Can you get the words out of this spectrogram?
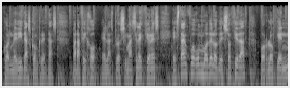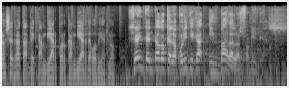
con medidas concretas. Para Feijóo, en las próximas elecciones está en juego un modelo de de sociedad, por lo que no se trata de cambiar por cambiar de gobierno. Se ha intentado que la política invada las familias.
